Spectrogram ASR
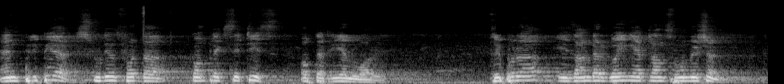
and prepare students for the complexities of the real world. Tripura is undergoing a transformation.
